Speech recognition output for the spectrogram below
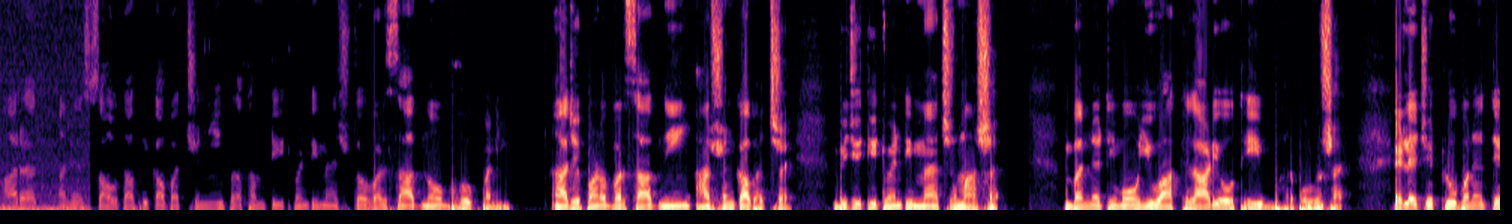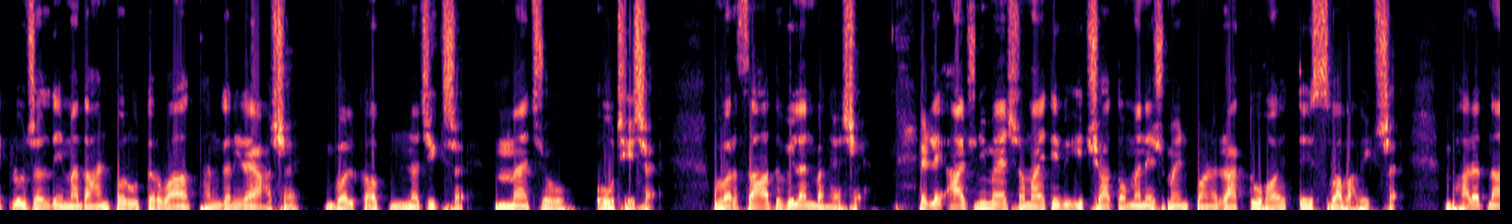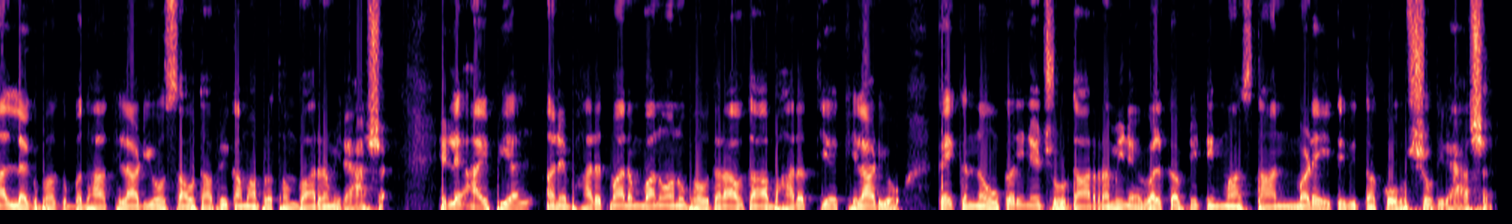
ભારત અને સાઉથ આફ્રિકા વચ્ચેની પ્રથમ ટી ટ્વેન્ટી મેચ તો વરસાદનો ભોગ બની. આજે પણ વરસાદની આશંકા વચ્ચે બીજી ટી ટ્વેન્ટી મેચ રમાશે બંને ટીમો યુવા ખેલાડીઓથી ભરપૂર છે. એટલે જેટલું બને તેટલું જલ્દી મેદાન પર ઉતરવા થનગની રહ્યા છે. વર્લ્ડ કપ નજીક છે. મેચો ઓછી છે. વરસાદ વિલન બને છે. એટલે આજની મેચ રમાય તેવી ઈચ્છા તો મેનેજમેન્ટ પણ રાખતું હોય તે સ્વાભાવિક છે. ભારતના લગભગ બધા ખેલાડીઓ સાઉથ આફ્રિકામાં પ્રથમવાર રમી રહ્યા છે. એટલે આઈપીએલ અને ભારતમાં રમવાનો અનુભવ ધરાવતા ભારતીય ખેલાડીઓ કંઈક નવું કરીને જોરદાર રમીને વર્લ્ડ કપની ટીમમાં સ્થાન મળે તેવી તકો શોધી રહ્યા છે.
